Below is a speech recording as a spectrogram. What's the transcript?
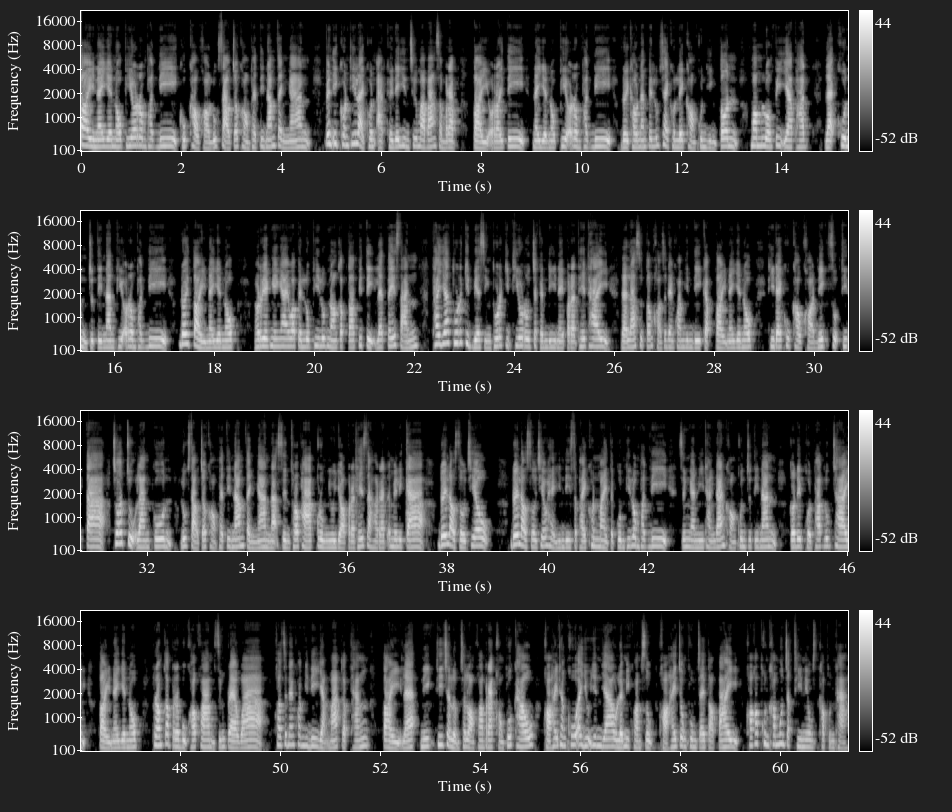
ต่อยนายนพพิรมพักดี คุกเข่าขอลูกสาวเจ้าของแพตตินัมแต่งงาน เป็นอีกคนที่หลายคนอาจเคยได้ยินชื่อมาบ้างสำหรับต่อยร้อยตีนายนพพิรมพักดี โดยเขานั้นเป็นลูกชายคนเล็กของคุณหญิงต้นมอมหลวงปิยาพัฒน์และคุณจุตินันพิรมพักดี โดยต่อยนายนพ เรียกง่ายๆว่าเป็นลูกพี่ลูกน้องกับตอสปิติ และเต้สันทายาทธุรกิจเบียร์สิงห์ธุรกิจที่รู้จักกันดีในประเทศไทย และล่าสุดต้องขอแสดงความยินดีกับต่อยนายนพที่ได้คุกเข่าขอนิกสุธิตา โชจุลางกุล ลูกสาวเจ้าของแพตตินัมแต่งงานณเซ็นทรัลพาร์คกรุงนิวยอร์กประเทศสหรัฐอเมริกาโดยเหล่าโซเชียลโดยเหล่าโซเชียลแห่ยินดีสะพ้ยคนใหม่ตระกูลพิรมพักดี ซึ่งงานนี้ทางด้านของคุณจุตินันก็ได้โพสต์ภาพลูกชายต่อยนายนพ พร้อมกับระบุข้อความซึ่งแปลว่า ขอแสดงความยินดีอย่างมากกับทั้งต่อยและนิกที่เฉลิมฉลองความรักของพวกเขา ขอให้ทั้งคู่อายุยืนยาวและมีความสุข ขอให้จงภูมิใจต่อไป ขอขอบคุณข้อมูลจากทีนิวส์ขอบคุณค่ะ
